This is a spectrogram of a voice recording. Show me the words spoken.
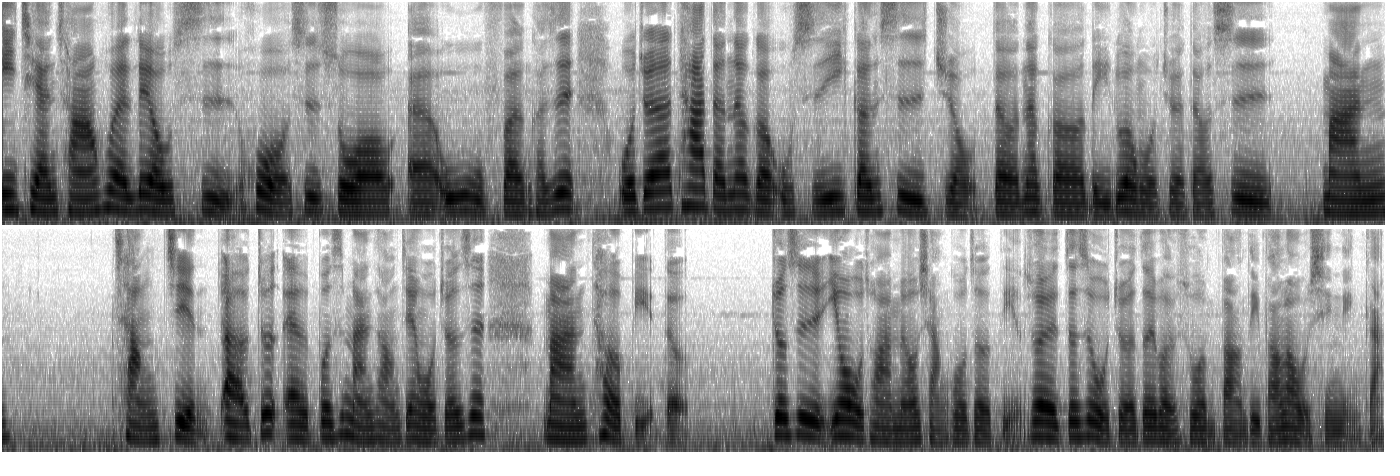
以前常常会六四，或者是说呃五五分，可是我觉得他的那个五十一跟四十九的那个理论，我觉得是蛮常见，呃，就呃不是蛮常见，我觉得是蛮特别的，就是因为我从来没有想过这个点，所以这是我觉得这本书很棒的地方，让我心灵感。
